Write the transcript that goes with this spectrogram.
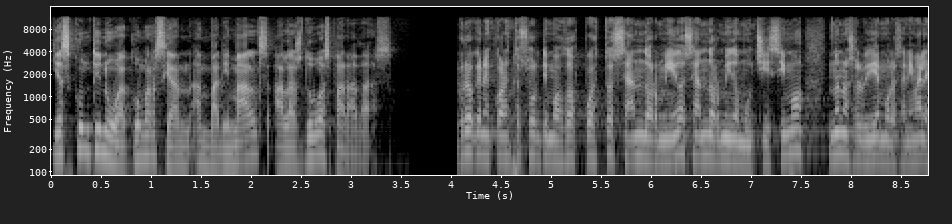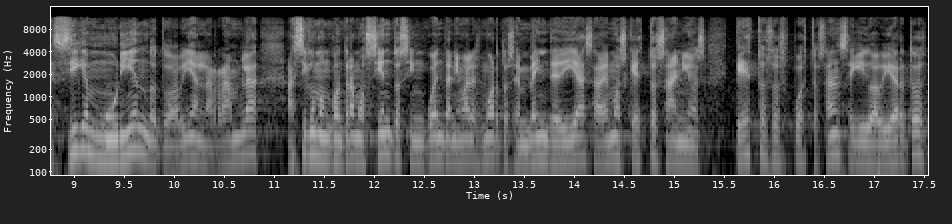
i es continua comerciant amb animals a les dues parades. Creo que con estos últimos dos puestos se han dormido, se han dormido muchísimo. No nos olvidemos, los animales siguen muriendo todavía en la Rambla. Así como encontramos 150 animales muertos en 20 días, sabemos que estos años que estos dos puestos han seguido abiertos,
